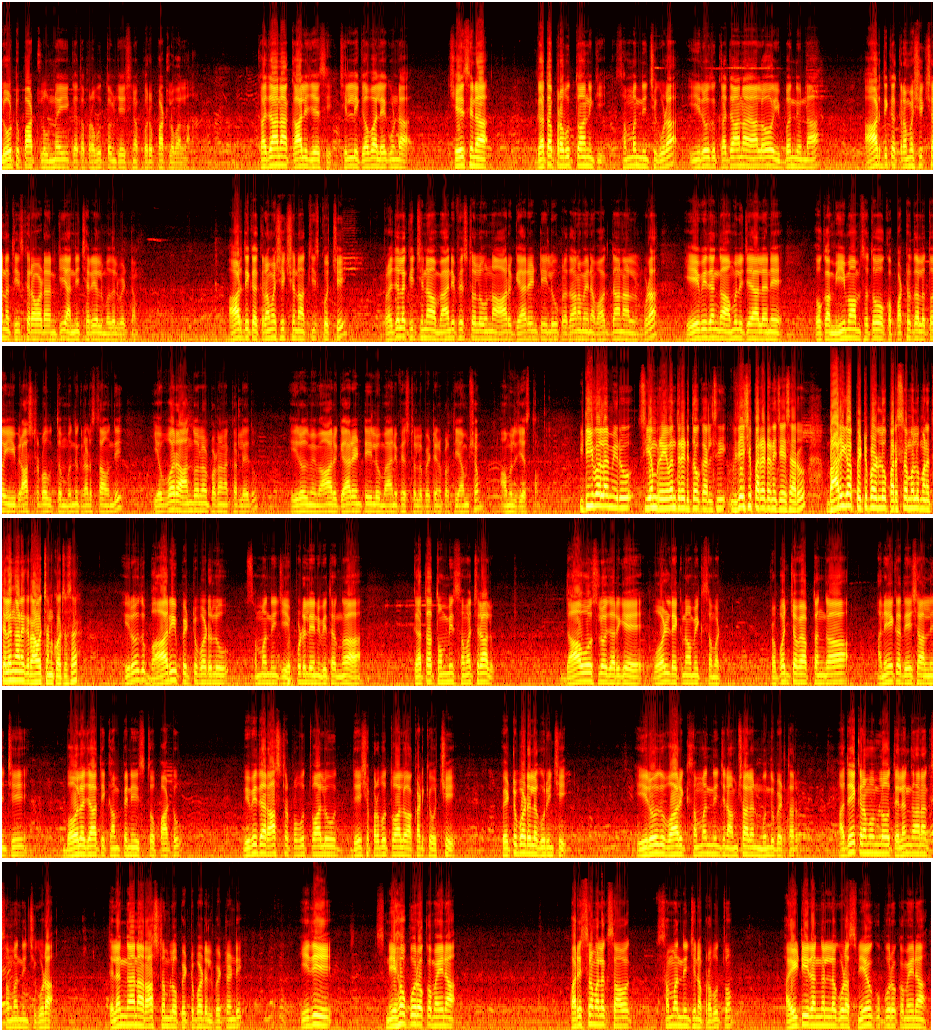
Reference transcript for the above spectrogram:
లోటుపాట్లు ఉన్నాయి గత ప్రభుత్వం చేసిన పొరపాట్ల వలన ఖజానా ఖాళీ చేసి చిల్లి గవ్వ లేకుండా చేసిన గత ప్రభుత్వానికి సంబంధించి కూడా ఈరోజు ఖజానాలో ఇబ్బంది ఉన్న ఆర్థిక క్రమశిక్షణ తీసుకురావడానికి అన్ని చర్యలు మొదలుపెట్టాం. ఆర్థిక క్రమశిక్షణ తీసుకొచ్చి ప్రజలకు ఇచ్చిన మేనిఫెస్టోలో ఉన్న ఆరు గ్యారంటీలు ప్రధానమైన వాగ్దానాలను కూడా ఏ విధంగా అమలు చేయాలనే ఒక మీమాంసతో ఒక పట్టుదలతో ఈ రాష్ట్ర ప్రభుత్వం ముందుకు నడుస్తూ ఉంది. ఎవ్వరు ఆందోళన పడనక్కర్లేదు. ఈరోజు మేము ఆరు గ్యారంటీలు మేనిఫెస్టోలో పెట్టిన ప్రతి అంశం అమలు చేస్తాం. ఇటీవల మీరు సీఎం రేవంత్ రెడ్డితో కలిసి విదేశీ పర్యటన చేశారు. భారీగా పెట్టుబడులు పరిశ్రమలు మన తెలంగాణకు రావచ్చు అనుకోవచ్చా సార్? ఈరోజు భారీ పెట్టుబడులు సంబంధించి ఎప్పుడు లేని విధంగా గత తొమ్మిది సంవత్సరాలు దావోస్లో జరిగే వరల్డ్ ఎకనామిక్ సమిట్ ప్రపంచవ్యాప్తంగా అనేక దేశాల నుంచి బహుళజాతి కంపెనీస్తో పాటు వివిధ రాష్ట్ర ప్రభుత్వాలు దేశ ప్రభుత్వాలు అక్కడికి వచ్చి పెట్టుబడుల గురించి ఈరోజు వారికి సంబంధించిన అంశాలను ముందు పెడతారు. అదే క్రమంలో తెలంగాణకు సంబంధించి కూడా తెలంగాణ రాష్ట్రంలో పెట్టుబడులు పెట్టండి. ఇది స్నేహపూర్వకమైన పరిశ్రమలకు సవ- సంబంధించిన ప్రభుత్వం ఐటీ రంగంలో కూడా స్నేహపూర్వకమైన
